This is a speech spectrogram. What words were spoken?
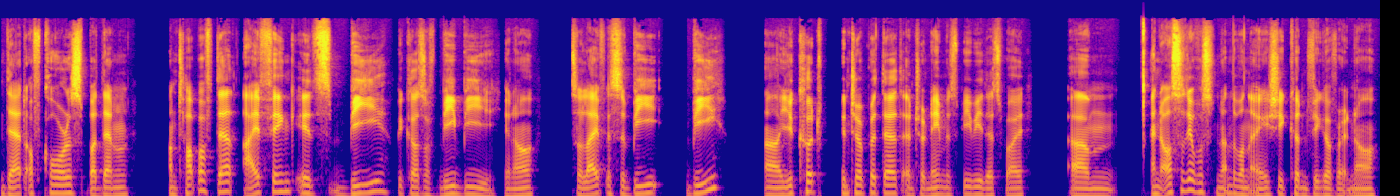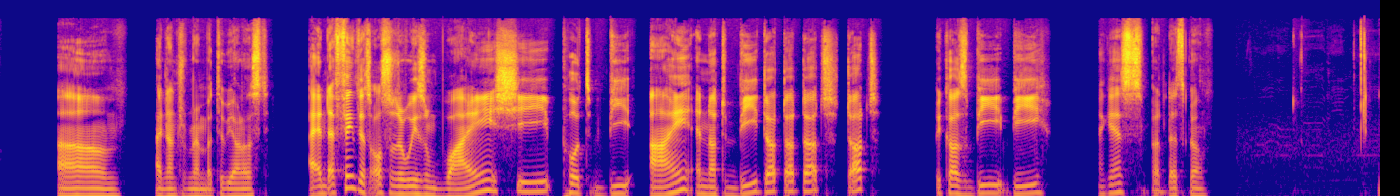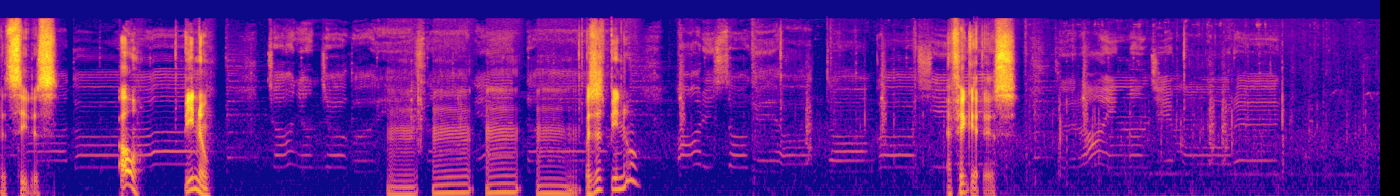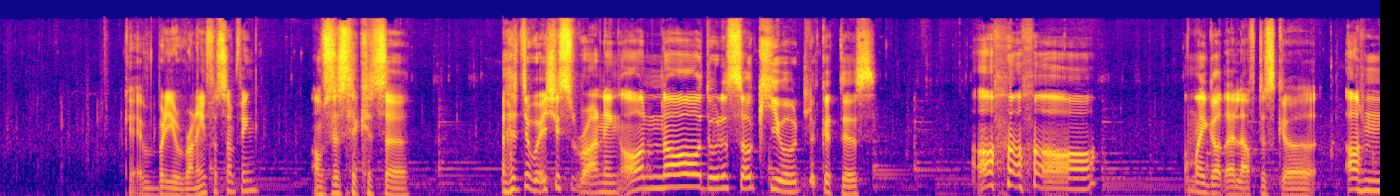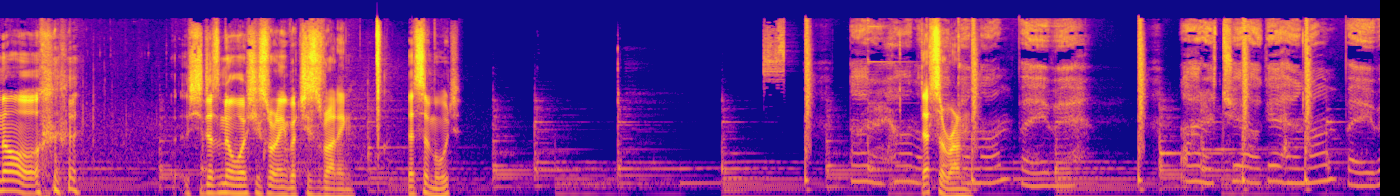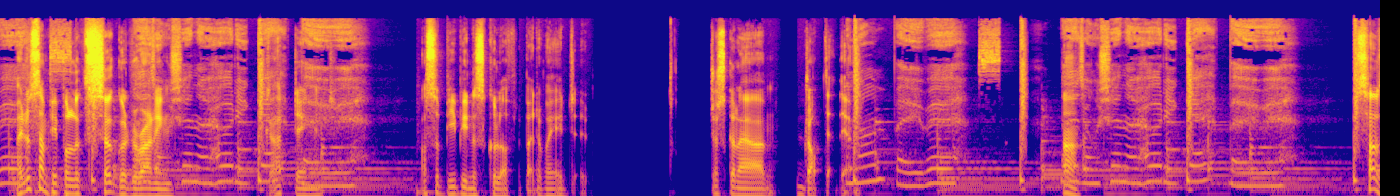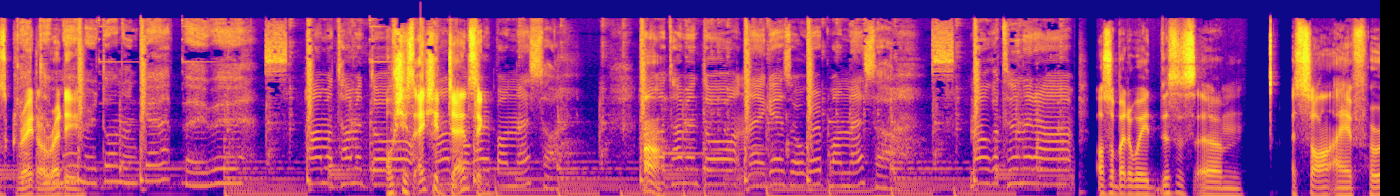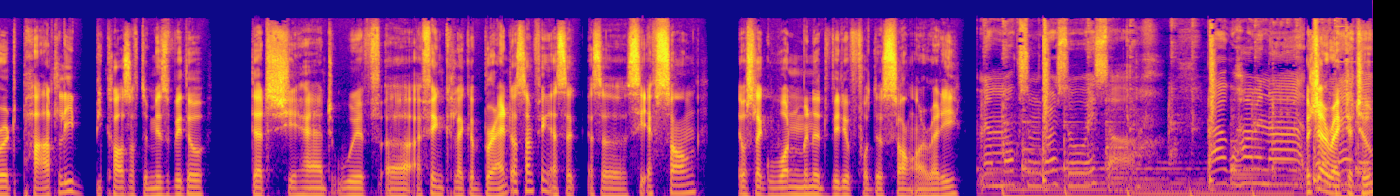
that of course, but then on top of that, I think it's B because of BIBI, you know? So life is a B, B. Uh, you could interpret that, and her name is BIBI, that's why. Um, and also there was another one I actually couldn't think of right now. Um, I don't remember, to be honest. And I think that's also the reason why she put BI and not B dot dot dot dot. Because BIBI, I guess. But let's go. Let's see this. Oh, Binu. Mm, mm, mm, is it Bino? I think it is. Okay, everybody running for something? I'm just like it's a... the way she's running. Oh no, dude, it's so cute. Look at this. Oh, oh my god, I love this girl. Oh no. she doesn't know where she's running, but she's running. That's a mood. That's a run. Why do some people look so good running? God dang it. Also BIBI in the school of it, by the way. Just gonna drop that there. Sounds great already. Oh, she's actually dancing. Oh. Also, by the way, this is um, a song I have heard partly because of the music video that she had with, uh, I think, like a brand or something as a as a CF song. There was like one minute video for this song already. Which I reacted to.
